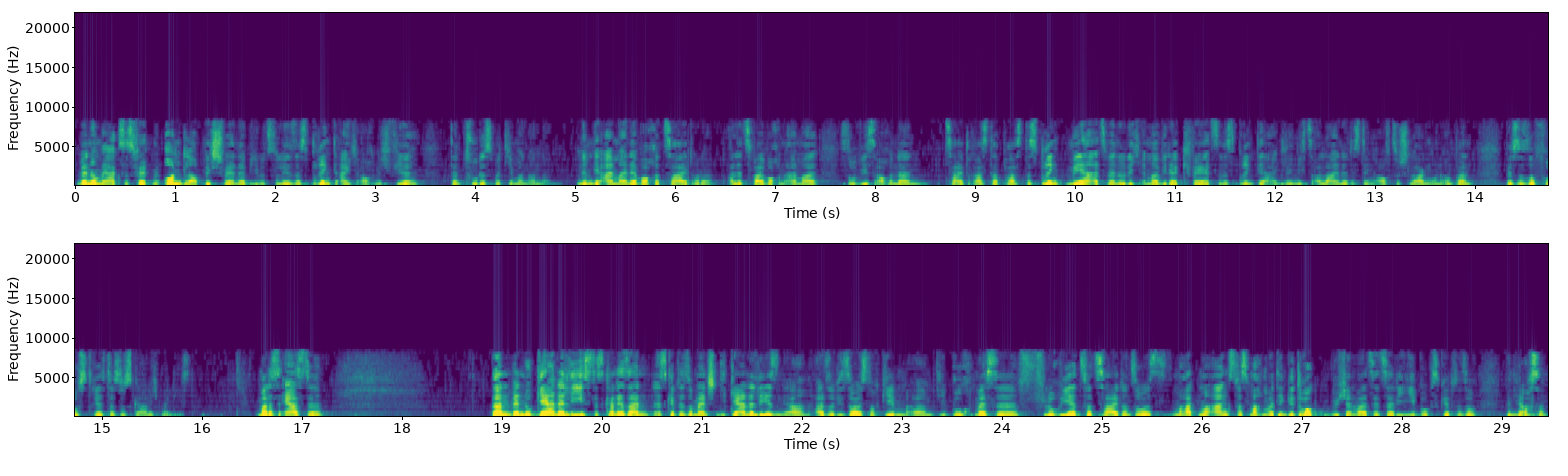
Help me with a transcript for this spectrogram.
wenn du merkst, es fällt mir unglaublich schwer in der Bibel zu lesen, das bringt eigentlich auch nicht viel, dann tu das mit jemand anderem. Nimm dir einmal in der Woche Zeit oder alle zwei Wochen einmal, so wie es auch in dein Zeitraster passt. Das bringt mehr, als wenn du dich immer wieder quälst und es bringt dir eigentlich nichts alleine, das Ding aufzuschlagen und irgendwann bist du so frustriert, dass du es gar nicht mehr liest. Mal das Erste. Dann, wenn du gerne liest, es kann ja sein, es gibt ja so Menschen, die gerne lesen, ja. Also die soll es noch geben. Ähm, die Buchmesse floriert zurzeit und so. Es, man hat nur Angst, was machen wir mit den gedruckten Büchern, weil es jetzt ja die E-Books gibt und so. Bin ja auch so ein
